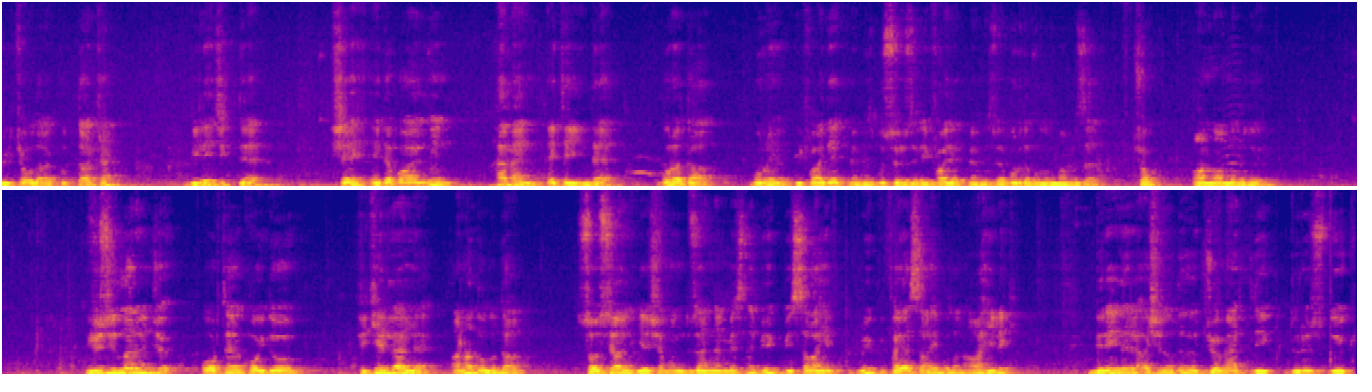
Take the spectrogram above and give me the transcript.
ülke olarak kutlarken Bilecik'te Şeyh Edebali'nin hemen eteğinde burada bunu ifade etmemiz, bu sözleri ifade etmemiz ve burada bulunmamızı çok anlamlı buluyorum. Yüzyıllar önce ortaya koyduğu fikirlerle Anadolu'da sosyal yaşamın düzenlenmesine büyük bir sahip, büyük bir paya sahip olan ahilik, bireyleri aşıladığı cömertlik, dürüstlük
